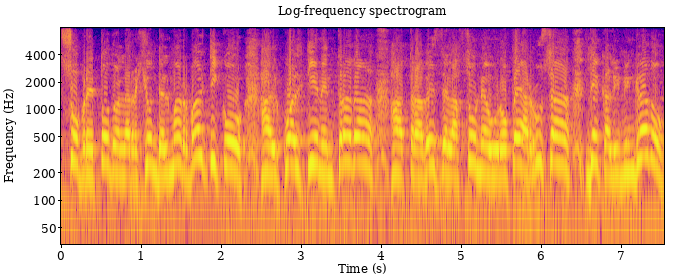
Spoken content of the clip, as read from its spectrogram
sobre todo en la región del mar Báltico, al cual tiene entrada a través de la zona europea rusa de Kaliningrado.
